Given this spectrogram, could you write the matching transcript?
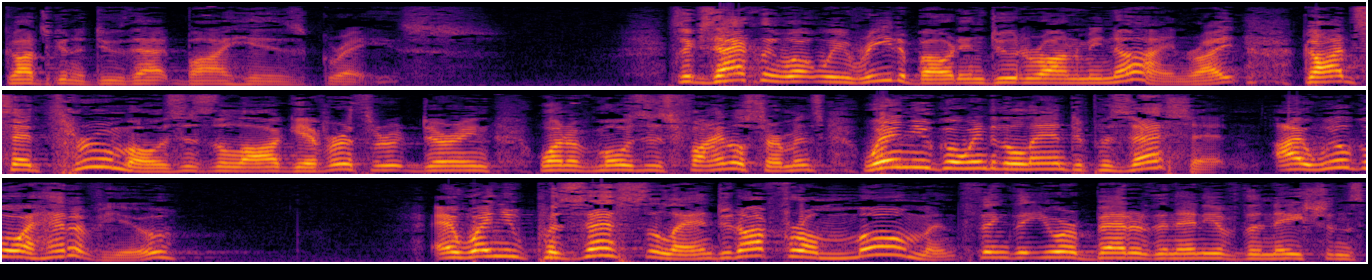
God's going to do that by His grace. It's exactly what we read about in Deuteronomy 9, right? God said through Moses, the lawgiver, through, during one of Moses' final sermons, when you go into the land to possess it, I will go ahead of you, and when you possess the land, do not for a moment think that you are better than any of the nations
